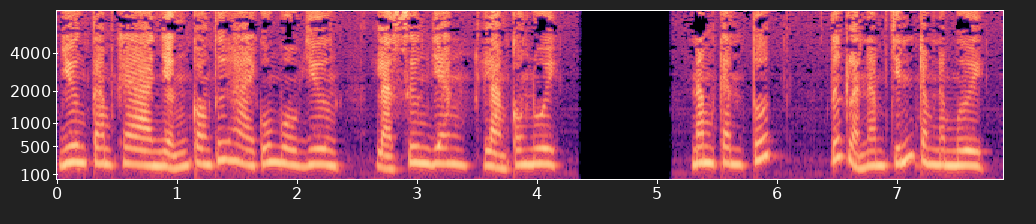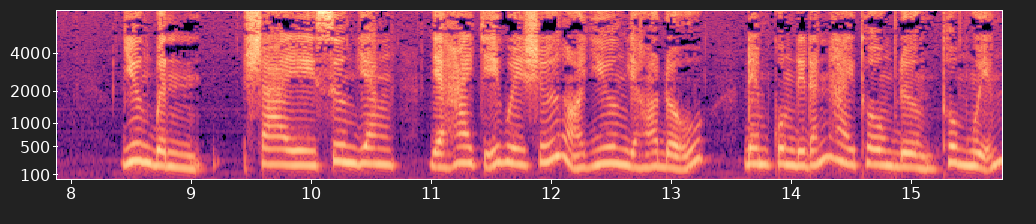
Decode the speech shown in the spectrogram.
Dương Tam Kha nhận con thứ hai của Ngô Dương là Sương Văn làm con nuôi. Năm canh tuất, tức là năm 950, Dương Bình sai Sương Văn và hai chỉ huy sứ họ Dương và họ Đỗ đem quân đi đánh hai thôn đường, thôn Nguyễn.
